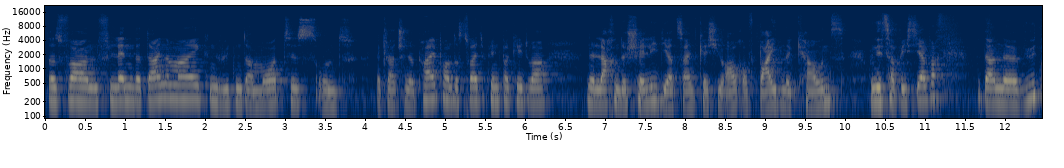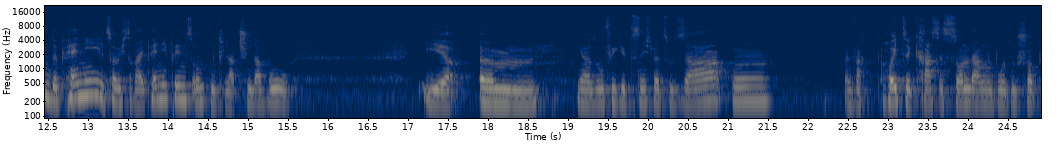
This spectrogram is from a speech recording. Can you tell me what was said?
Das waren Flender Dynamite, ein wütender Mortis und eine klatschende Piper. Und das zweite Pin-Paket war eine lachende Shelly, die hat sein Cashew auch auf beiden Accounts. Und jetzt habe ich sie einfach. Dann eine wütende Penny, jetzt habe ich drei Penny-Pins und ein klatschender Bo. Ja, ähm ja, so viel gibt es nicht mehr zu sagen. Einfach heute krasses Sonderangebot im Shop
